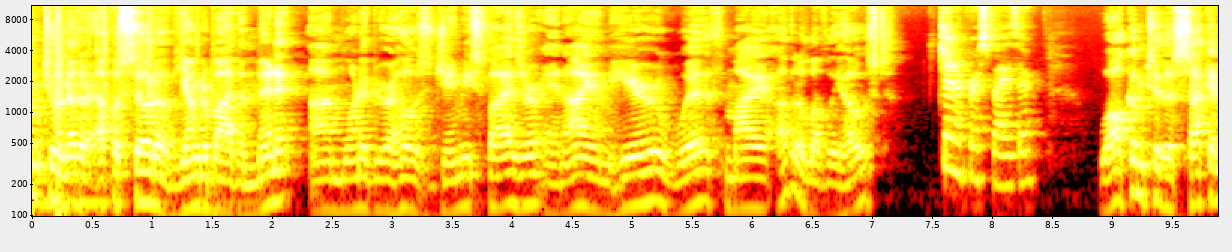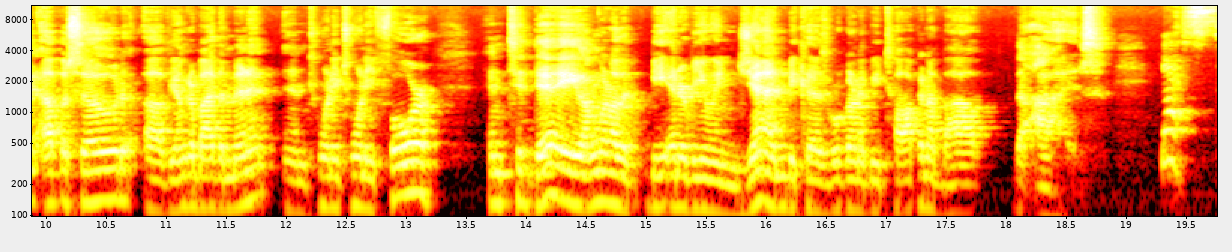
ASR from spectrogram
Welcome to another episode of Younger by the Minute. I'm one of your hosts, Jamie Spicer, and I am here with my other lovely host, Jennifer Spicer. Welcome to the second episode of Younger by the Minute in 2024. And today I'm going to be interviewing Jen because we're going to be talking about the eyes. Yes,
